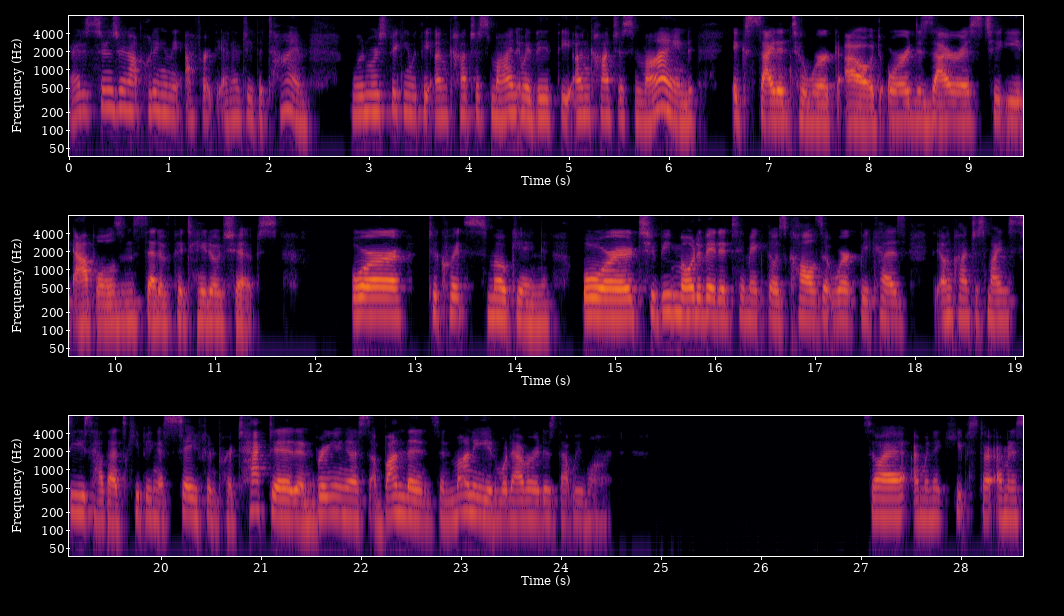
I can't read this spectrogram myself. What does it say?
Right? As soon as you're not putting in the effort, the energy, the time. when we're speaking with the unconscious mind, with the, the unconscious mind excited to work out or desirous to eat apples instead of potato chips or to quit smoking or to be motivated to make those calls at work because the unconscious mind sees how that's keeping us safe and protected and bringing us abundance and money and whatever it is that we want. So I, I'm going to keep start. I'm going to,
